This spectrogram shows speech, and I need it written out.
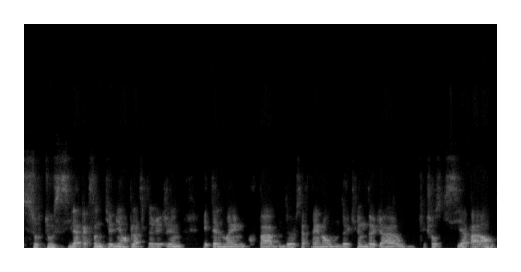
surtout si la personne qui a mis en place le régime est elle-même coupable d'un certain nombre de crimes de guerre ou quelque chose qui s'y apparente.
